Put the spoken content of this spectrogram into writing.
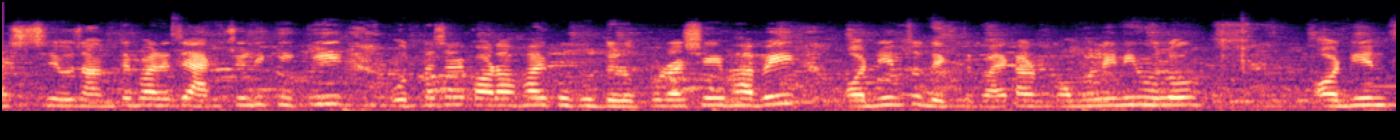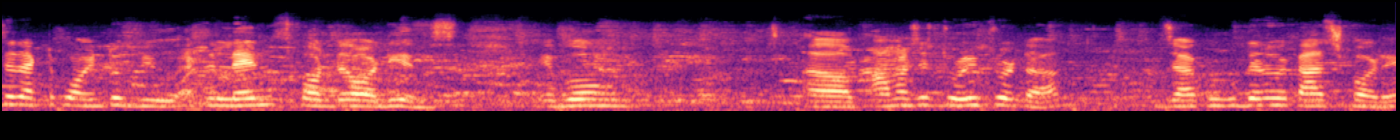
আসছে। ও জানতে পারে যে অ্যাকচুয়ালি কী কী অত্যাচার করা হয় কুকুরদের ওপর। আর সেইভাবেই অডিয়েন্সও দেখতে পায়। কারণ কমলিনী হলো অডিয়েন্সের একটা পয়েন্ট অফ ভিউ একটা লেন্স ফর দ্য অডিয়েন্স এবং আমার যে চরিত্রটা যা কুকুরদের হয়ে কাজ করে।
